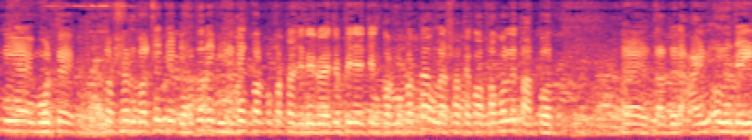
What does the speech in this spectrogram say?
নিয়ে এই মুহূর্তে প্রশাসন বলছে যে ভেতরে ভিজিটিং কর্মকর্তা যিনি রয়েছে ভিজিটিং কর্মকর্তা ওনার সাথে কথা বলে তারপর তাদের আইন অনুযায়ী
